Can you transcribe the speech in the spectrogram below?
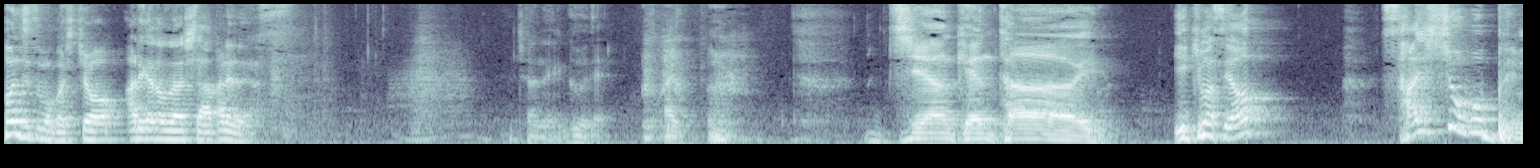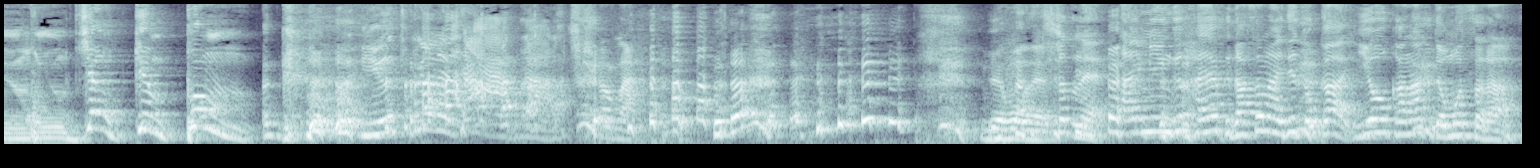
本日もご視聴ありがとうございました。ありがとうございます。じゃあねグーで。はい。じゃんけんタイム。いきますよ。最初はビンじゃんけんポン 言うとかなか いやもうね、ちょっとね、タイミング早く出さないでとか言おうかなって思ってたら、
